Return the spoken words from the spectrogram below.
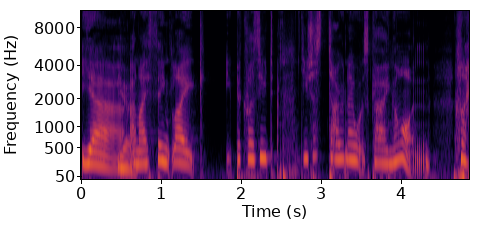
yeah, Yeah. and I think like because you you just don't know what's going on. Like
